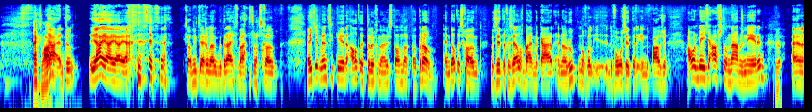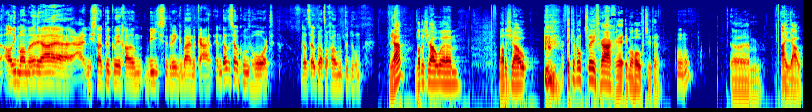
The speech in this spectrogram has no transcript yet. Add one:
Echt waar? ja, en toen... Ja, ja, ja, ja. ik zal niet zeggen welk bedrijf, maar het was gewoon... Weet je, mensen keren altijd terug naar hun standaard patroon. En dat is gewoon, we zitten gezellig bij elkaar. En dan roept nog wel de voorzitter in de pauze... Hou een beetje afstand, dames en heren. Ja. En al die mannen, ja, ja, die staan natuurlijk weer gewoon biertjes te drinken bij elkaar. En dat is ook hoe het hoort. Dat is ook wat we gewoon moeten doen. Ja? Wat is jouw... ehm, wat is jouw... Ik heb wel twee vragen in mijn hoofd zitten. Mhm. ehm, aan jou.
